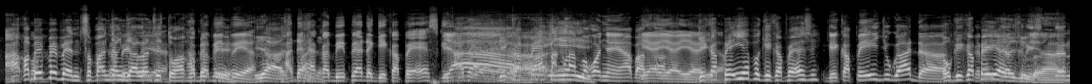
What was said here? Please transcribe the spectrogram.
Apa? HKBP Ben sepanjang HKBP jalan ya. situ HKBP. HKBP ya? Iya, ada sepanjang. HKBP, ada GKPS gitu. Ya, Ada ya? GKPI. Lah pokoknya ya, Batak. Iya, iya, iya. GKPI apa GKPS sih? GKPI juga ada. Oh, GKPI Gereja ada juga. Kristen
